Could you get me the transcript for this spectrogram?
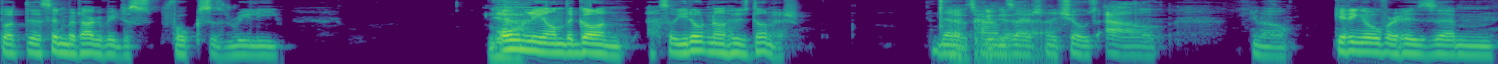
but the cinematography just focuses really yeah. only on the gun, so you don't know who's done it. And then That's it a good- pans out and it shows Al, you know, getting over his um,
